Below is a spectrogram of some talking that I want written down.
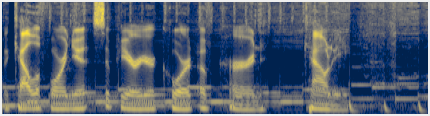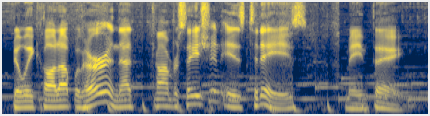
the California Superior Court of Kern County. Billy caught up with her, and that conversation is today's main thing.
